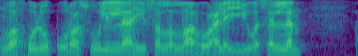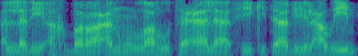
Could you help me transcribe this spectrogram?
هو خلق رسول الله صلى الله عليه وسلم الذي أخبر عنه الله تعالى في كتابه العظيم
